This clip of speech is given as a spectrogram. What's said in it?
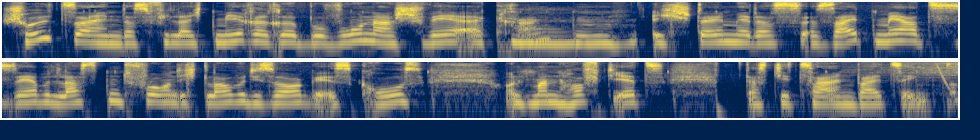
schuld sein, dass vielleicht mehrere Bewohner schwer erkranken Kranken. Mhm. Ich stelle mir das seit März sehr belastend vor und ich glaube, die Sorge ist groß und man hofft jetzt, dass die Zahlen bald sinken.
